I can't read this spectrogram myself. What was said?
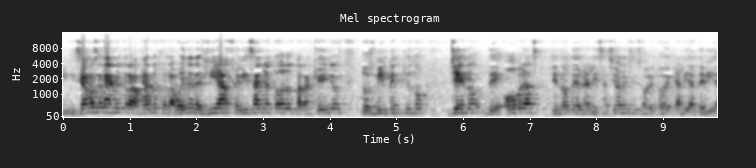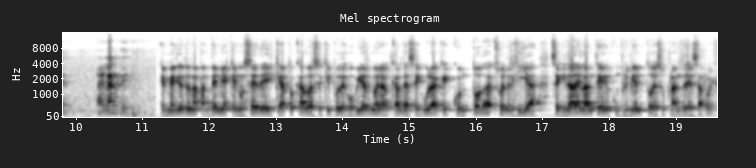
iniciamos el año trabajando con la buena energía. Feliz año a todos los barranqueños 2021 lleno de obras, lleno de realizaciones y sobre todo de calidad de vida. Adelante. En medio de una pandemia que no cede y que ha tocado a su equipo de gobierno, el alcalde asegura que con toda su energía seguirá adelante en el cumplimiento de su plan de desarrollo.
